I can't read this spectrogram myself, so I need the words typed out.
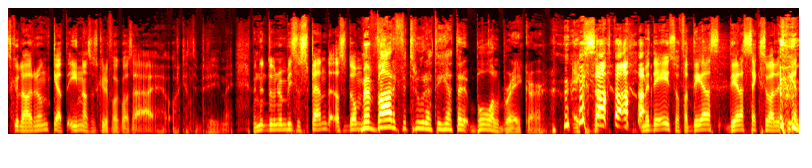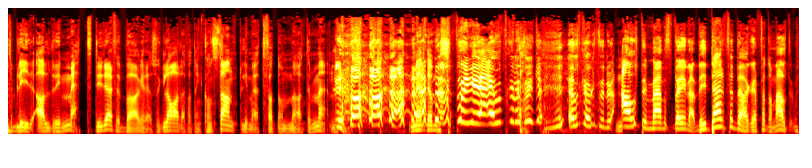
skulle ha runkat innan så skulle folk vara så här, "Nej, jag orkar inte bry mig. Men de, de, de blir så spända, alltså de... Men varför tror du att det heter Ballbreaker? Exakt. Men det är ju så, för att deras, deras sexualitet blir aldrig mätt. Det är därför bögar är så glada, för att den konstant blir mätt, för att de möter män. Men de... jag älskar det så mycket! Jag älskar också att du alltid mansplainar. Det är därför bögar, för att de alltid...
